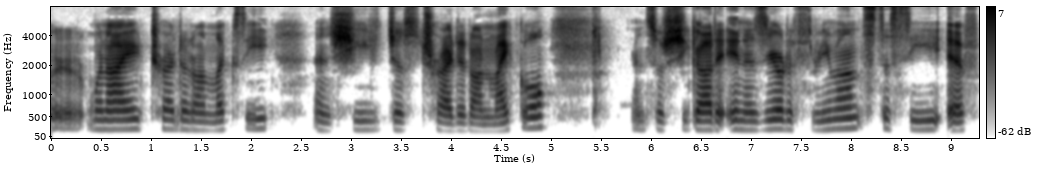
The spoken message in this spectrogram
it, when I tried it on Lexi, and she just tried it on Michael, and so she got it in a zero to three months to see if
